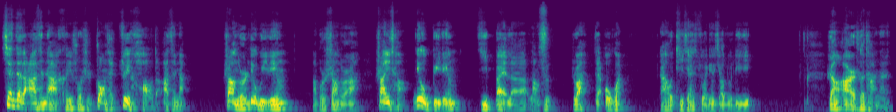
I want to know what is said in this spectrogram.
现在的阿森纳可以说是状态最好的阿森纳，上轮六比零啊，不是上轮啊，上一场六比零击败了朗斯，是吧？在欧冠，然后提前锁定小组第一，让阿尔特塔呢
